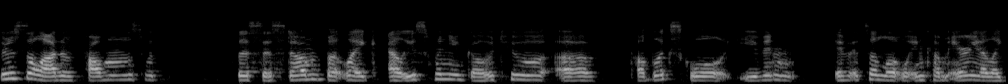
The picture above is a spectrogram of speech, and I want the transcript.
there's a lot of problems with the system, but like at least when you go to a public school, even if it's a low income area, like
